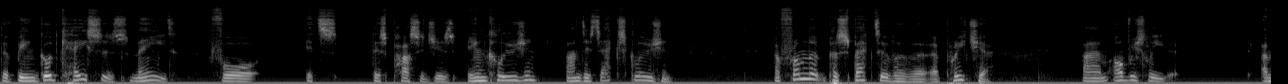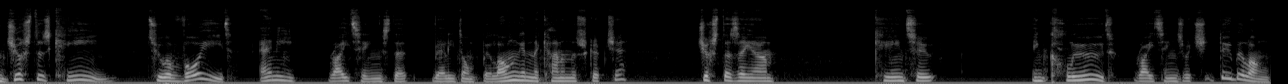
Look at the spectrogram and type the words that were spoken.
There've been good cases made for its this passage's inclusion and its exclusion. Now, from the perspective of a, a preacher, um, obviously, I'm just as keen to avoid any writings that really don't belong in the canon of Scripture, just as I am keen to include writings which do belong.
